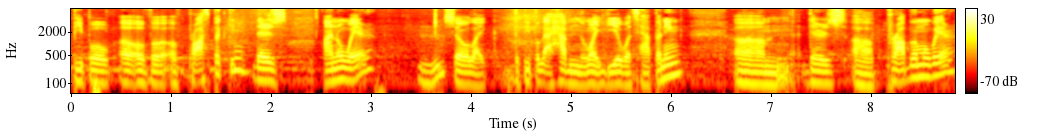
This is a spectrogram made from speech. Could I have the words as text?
people uh, of, uh, of prospecting. There's unaware, so like the people that have no idea what's happening. Um, there's uh, problem aware,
